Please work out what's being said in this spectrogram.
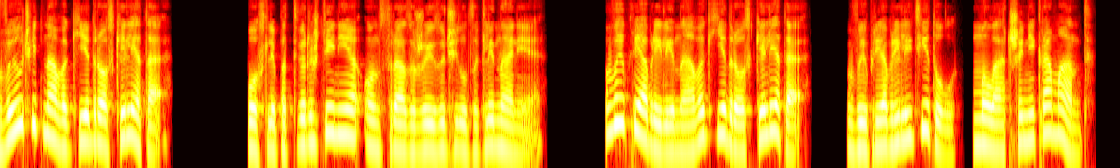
Выучить навык ядро скелета. После подтверждения он сразу же изучил заклинание. Вы приобрели навык ядро скелета. Вы приобрели титул «Младший некромант».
